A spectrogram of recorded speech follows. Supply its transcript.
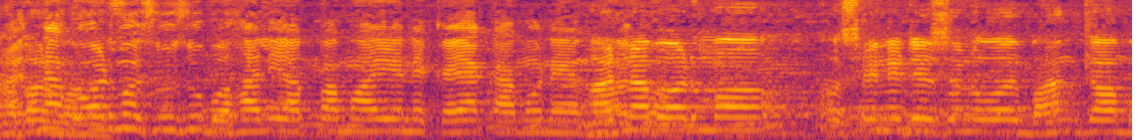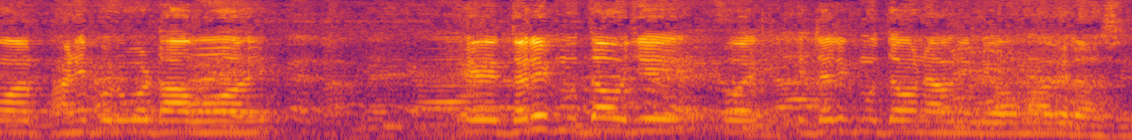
આજના બોર્ડમાં શું શું બહાલી આપવામાં આવી અને કયા કામોને આજના બોર્ડમાં સેનિટેશન હોય બાંધકામ હોય પાણી પુરવઠા હોય એ દરેક મુદ્દાઓ જે હોય એ દરેક મુદ્દાઓને આવરી લેવામાં આવેલા છે.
